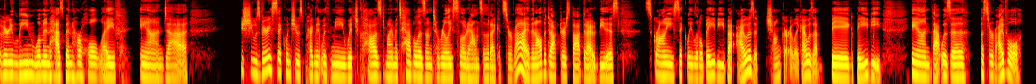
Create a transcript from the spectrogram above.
a very lean woman, has been her whole life. And uh, she was very sick when she was pregnant with me, which caused my metabolism to really slow down so that I could survive. And all the doctors thought that I would be this scrawny, sickly little baby, but I was a chunker. Like I was a big baby. And that was a, a survival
